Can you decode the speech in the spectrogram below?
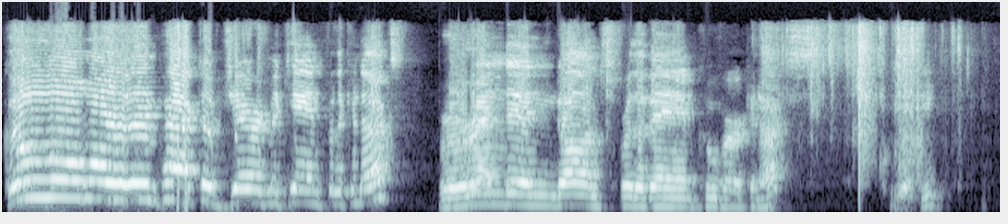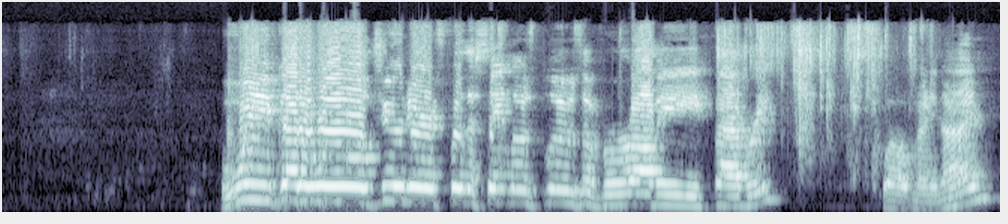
Global impact of Jared McCann for the Canucks. Brendan Gaunce for the Vancouver Canucks. Rookie. We've got a World Juniors for the St. Louis Blues of Robby Fabbri. Twelve ninety nine.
